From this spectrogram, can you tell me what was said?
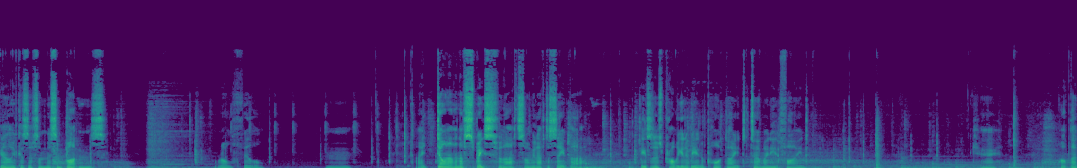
gonna leave because there's some missing buttons. Roll fill. Hmm. I don't have enough space for that, so I'm gonna have to save that. Because there's probably gonna be an important item I need to find. Okay. Hope that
